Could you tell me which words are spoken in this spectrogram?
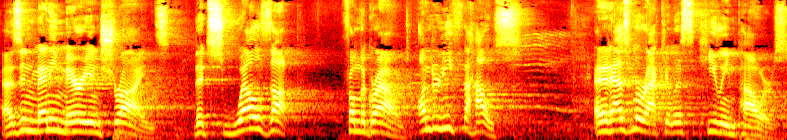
as in many Marian shrines, that swells from the ground underneath the house, and it has miraculous healing powers.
